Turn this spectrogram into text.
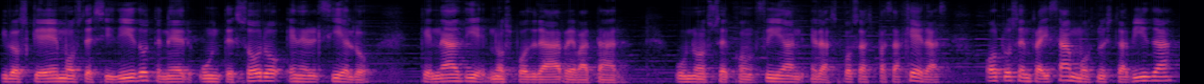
y los que hemos decidido tener un tesoro en el cielo que nadie nos podrá arrebatar. Unos se confían en las cosas pasajeras, otros enraizamos nuestra vida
